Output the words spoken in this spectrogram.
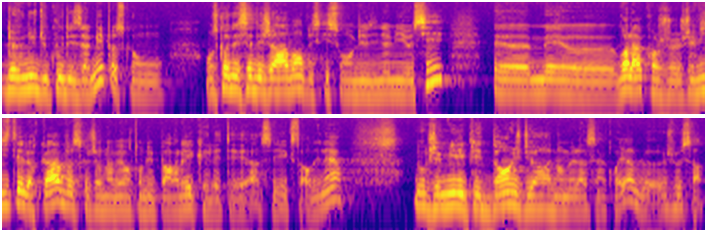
devenus du coup des amis, parce qu'on on se connaissait déjà avant, puisqu'ils sont en biodynamie aussi. Mais voilà, quand j'ai visité leur cave, parce que j'en avais entendu parler qu'elle était assez extraordinaire, donc j'ai mis les pieds dedans et je dis Ah non, mais là c'est incroyable, je veux ça.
